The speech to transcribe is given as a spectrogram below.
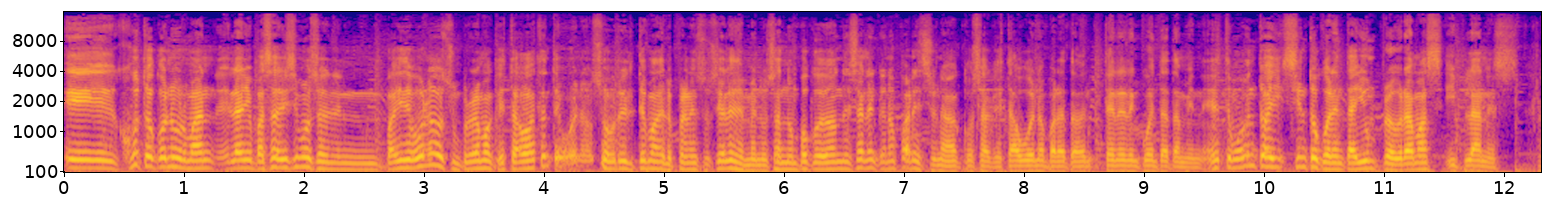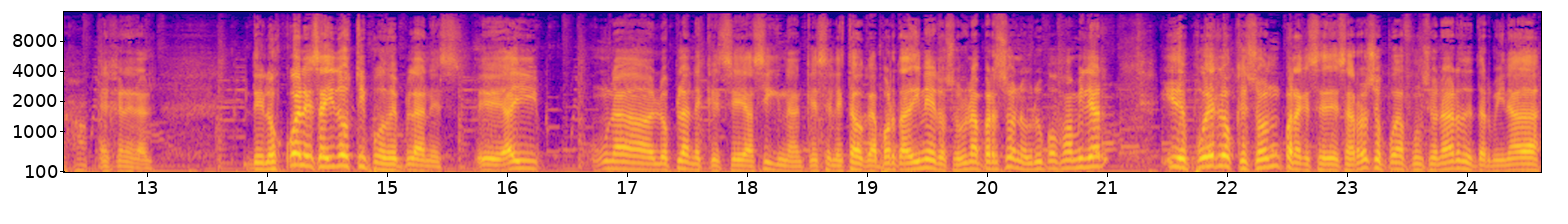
Eh, justo con Urman, el año pasado hicimos en País de Bonos un programa que está bastante bueno sobre el tema de los planes sociales, desmenuzando un poco de dónde salen, que nos parece una cosa que está bueno para tener en cuenta también. En este momento hay 141 programas y planes Ajá. en general, de los cuales hay dos tipos de planes. Eh, hay una, los planes que se asignan, que es el Estado que aporta dinero sobre una persona o grupo familiar, y después los que son para que se desarrolle o pueda funcionar determinada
